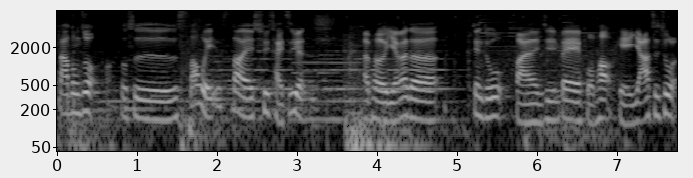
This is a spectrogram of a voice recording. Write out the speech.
大动作，都是稍微稍微去采资源。Apple 沿岸的建筑物反而已经被火炮给压制住了。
